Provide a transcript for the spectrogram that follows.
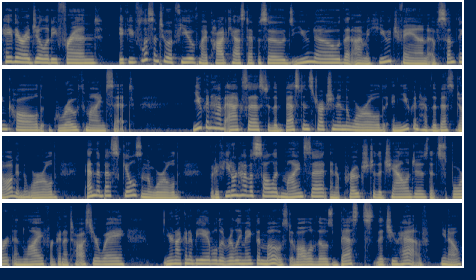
Hey there, agility friend. If you've listened to a few of my podcast episodes, you know that I'm a huge fan of something called growth mindset. You can have access to the best instruction in the world, and you can have the best dog in the world and the best skills in the world. But if you don't have a solid mindset and approach to the challenges that sport and life are going to toss your way, you're not going to be able to really make the most of all of those bests that you have. You know,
